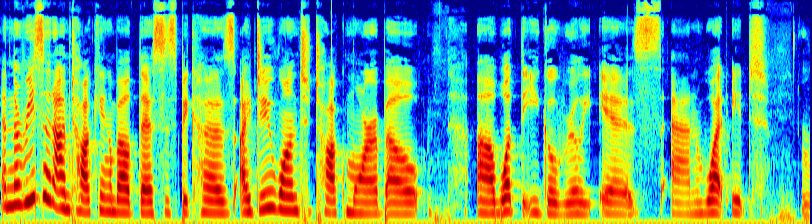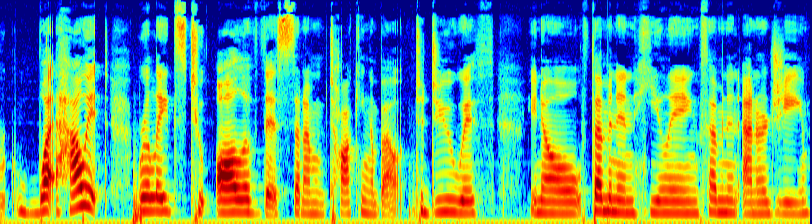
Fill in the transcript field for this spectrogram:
And the reason I'm talking about this is because I do want to talk more about uh, what the ego really is and what it what how it relates to all of this that I'm talking about to do with you know feminine healing, feminine energy,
